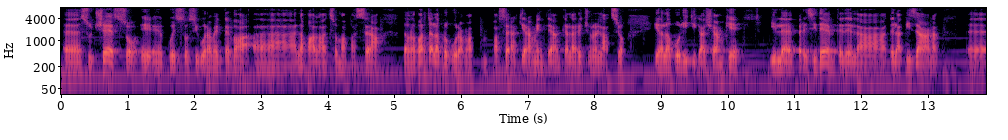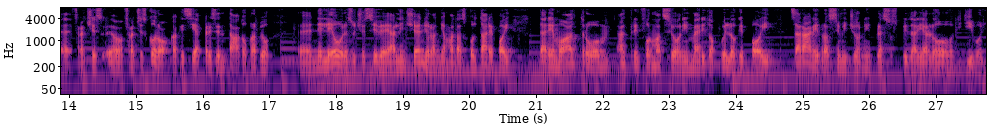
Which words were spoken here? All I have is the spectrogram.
eh, successo e eh, questo sicuramente va, eh, la palla insomma passerà da una parte alla procura ma passerà chiaramente anche alla regione Lazio e alla politica. C'è anche il presidente della, della Pisana eh, Francesco, Francesco Rocca che si è presentato proprio eh, nelle ore successive all'incendio, lo andiamo ad ascoltare e poi daremo altro, altre informazioni in merito a quello che poi sarà nei prossimi giorni il plesso ospedaliero di Tivoli.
